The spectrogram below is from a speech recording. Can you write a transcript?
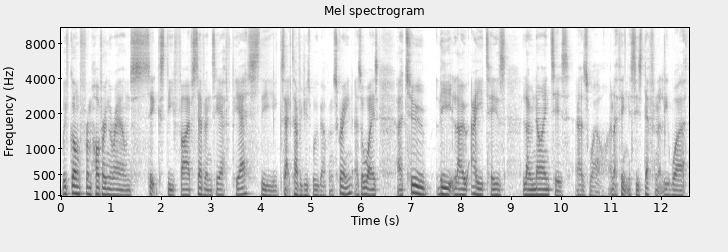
we've gone from hovering around 65, 70 FPS, the exact averages will be up on screen as always, uh, to the low 80s, low 90s as well. And I think this is definitely worth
